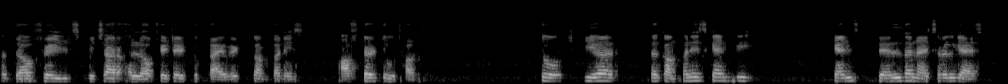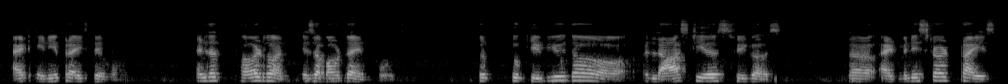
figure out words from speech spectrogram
the fields which are allocated to private companies after 2000. So here the companies can be can sell the natural gas at any price they want. And the third one is about the imports. So to give you the last year's figures, the administered price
